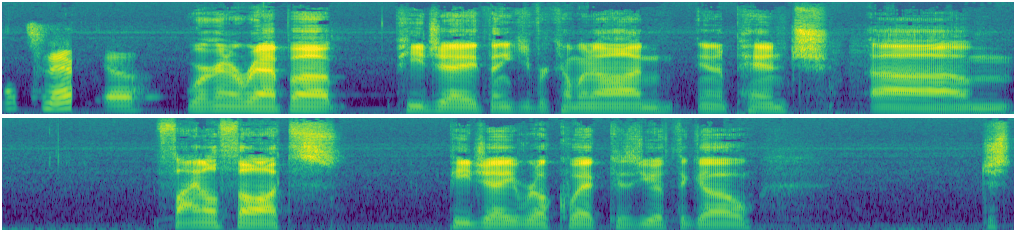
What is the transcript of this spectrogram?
that scenario. we're gonna wrap up. PJ, thank you for coming on in a pinch. Um, final thoughts, PJ, real quick because you have to go. Just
